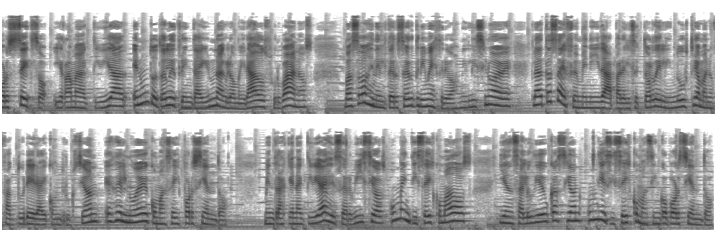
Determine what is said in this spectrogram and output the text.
por sexo y rama de actividad en un total de 31 aglomerados urbanos, basados en el tercer trimestre de 2019, la tasa de feminidad para el sector de la industria manufacturera y construcción es del 9,6%, mientras que en actividades de servicios un 26,2% y en salud y educación un 16,5%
